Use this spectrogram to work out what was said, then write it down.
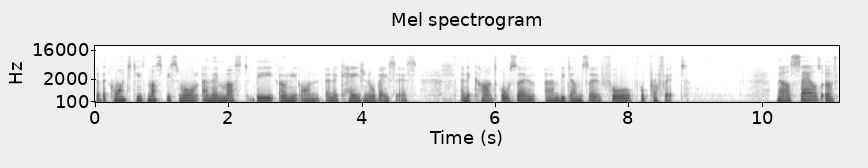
but the quantities must be small and they must be only on an occasional basis. And it can't also um, be done so for, for profit. Now, sales of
